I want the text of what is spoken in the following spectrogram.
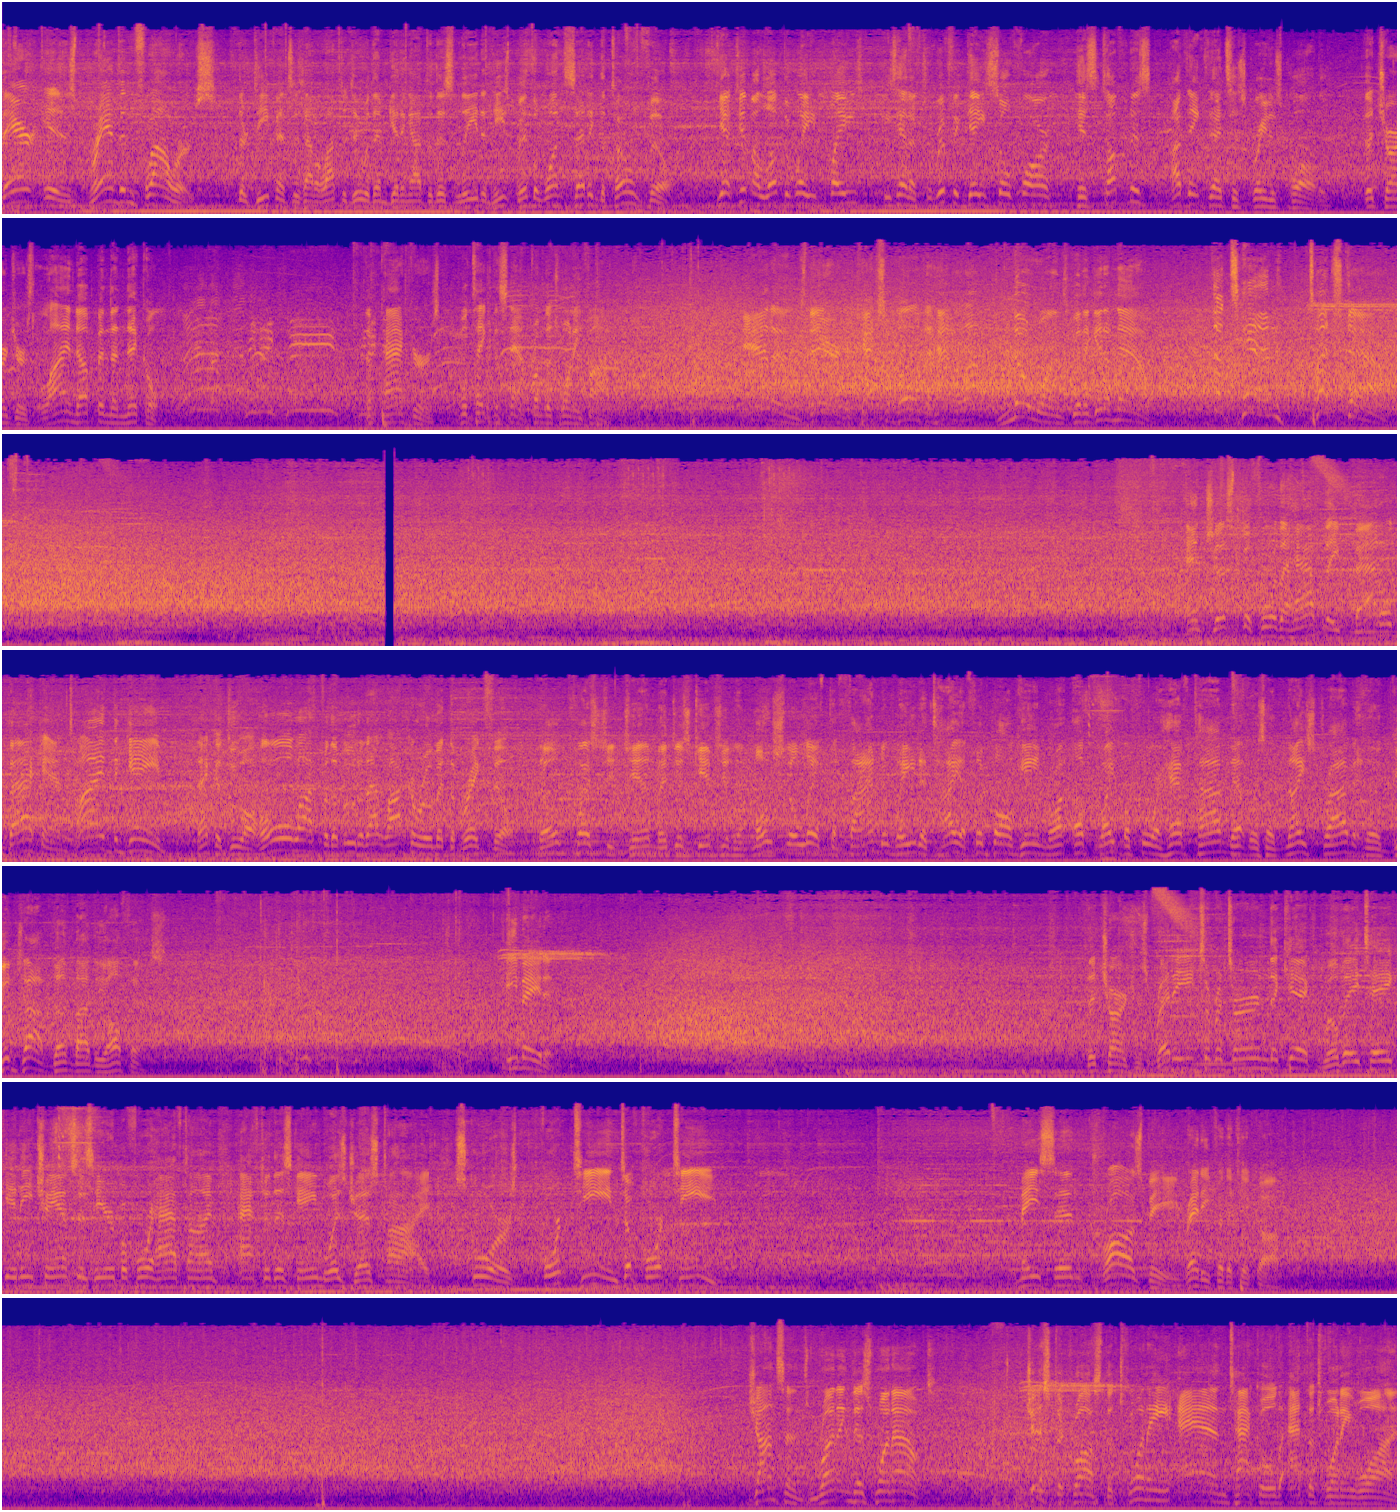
There is Brandon Flowers. Their defense has had a lot to do with them getting out to this lead, and he's been the one setting the tone, Phil. Yeah, Jim, I love the way he plays. He's had a terrific day so far. His toughness, I think that's his greatest quality. The Chargers lined up in the nickel. The Packers will take the snap from the 25. Adams there to catch the ball to handle up. No one's going to get him now. The 10, touchdown. And just before the half, they battled back and tied the game. That could do a whole lot for the mood of that locker room at the break, Phil. No question, Jim. It just gives you an emotional lift to find a way to tie a football game up right before halftime. That was a nice drive and a good job done by the offense. He made it. The Chargers ready to return the kick. Will they take any chances here before halftime after this game was just tied? Scores 14 to 14. Mason Crosby ready for the kickoff. Johnson's running this one out. Just across the 20 and tackled at the 21.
